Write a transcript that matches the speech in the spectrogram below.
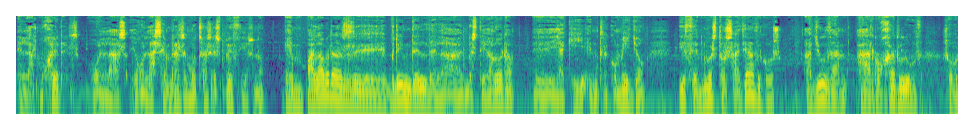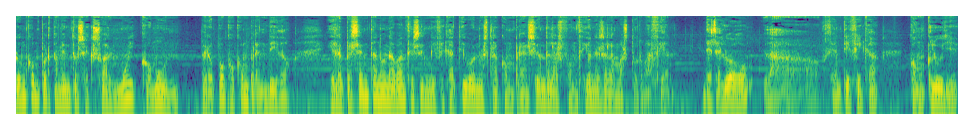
en las mujeres o en las, en las hembras de muchas especies. ¿no? En palabras de Brindel, de la investigadora, eh, y aquí entre comillas, dice, nuestros hallazgos ayudan a arrojar luz sobre un comportamiento sexual muy común pero poco comprendido, y representan un avance significativo en nuestra comprensión de las funciones de la masturbación. Desde luego, la científica concluye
